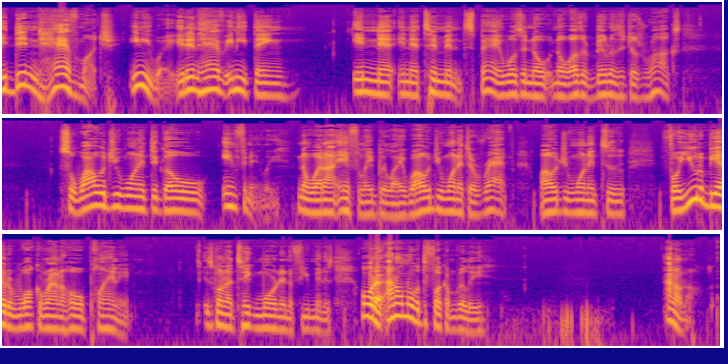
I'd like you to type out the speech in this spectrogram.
it didn't have much anyway. It didn't have anything in that in that ten minute span. It wasn't no no other buildings, it just rocks. So why would you want it to go infinitely? No, well not infinitely, but like why would you want it to wrap? Why would you want it to for you to be able to walk around a whole planet? It's gonna take more than a few minutes. Oh, or whatever. I don't know what the fuck I'm really. I don't know.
